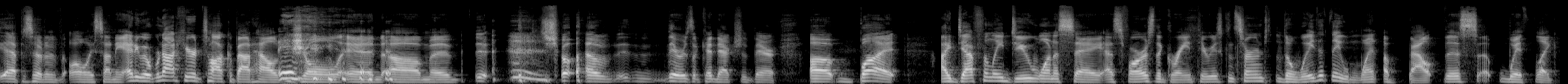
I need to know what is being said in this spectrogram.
episode of Always Sunny. Anyway, we're not here to talk about how Joel and um uh, Joel, how there's a connection there. Uh, but I definitely do want to say, as far as the grain theory is concerned, the way that they went about this with like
